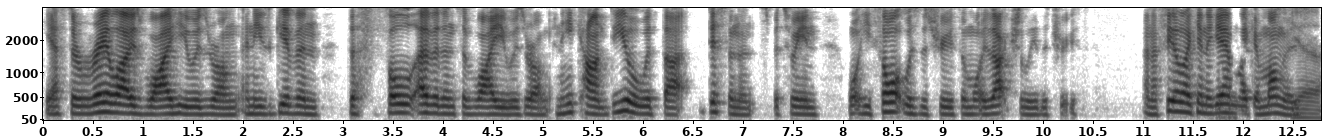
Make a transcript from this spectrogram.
He has to realize why he was wrong, and he's given the full evidence of why he was wrong, and he can't deal with that dissonance between what he thought was the truth and what is actually the truth. And I feel like in a game like Among Us, yeah.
